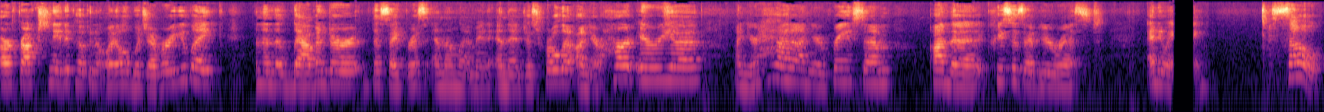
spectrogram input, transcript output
or fractionated coconut oil, whichever you like, and then the lavender, the cypress, and the lemon, and then just roll it on your heart area, on your head, on your brainstem, on the creases of your wrist. Anyway, so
